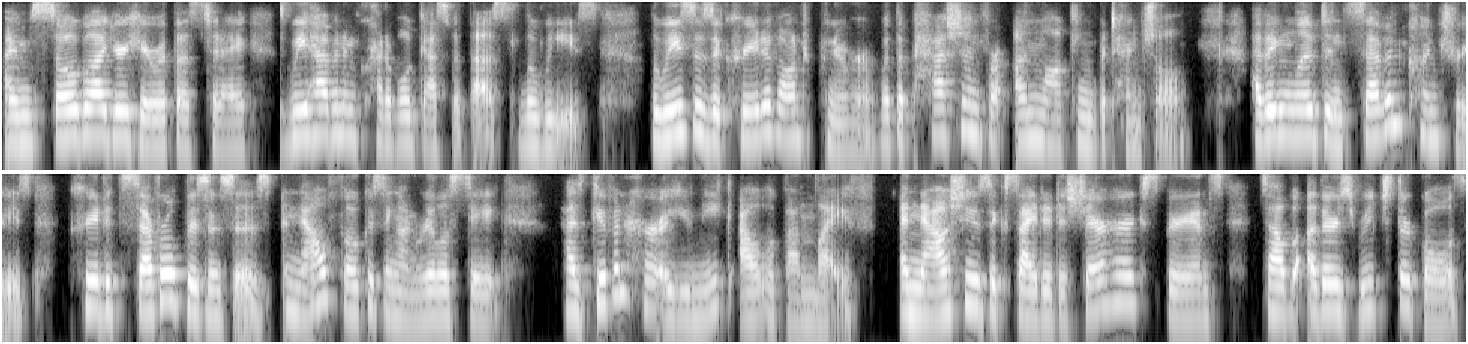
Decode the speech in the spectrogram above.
I'm so glad you're here with us today. We have an incredible guest with us, Louise. Louise is a creative entrepreneur with a passion for unlocking potential. Having lived in seven countries, created several businesses, and now focusing on real estate, has given her a unique outlook on life. And now she is excited to share her experience to help others reach their goals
